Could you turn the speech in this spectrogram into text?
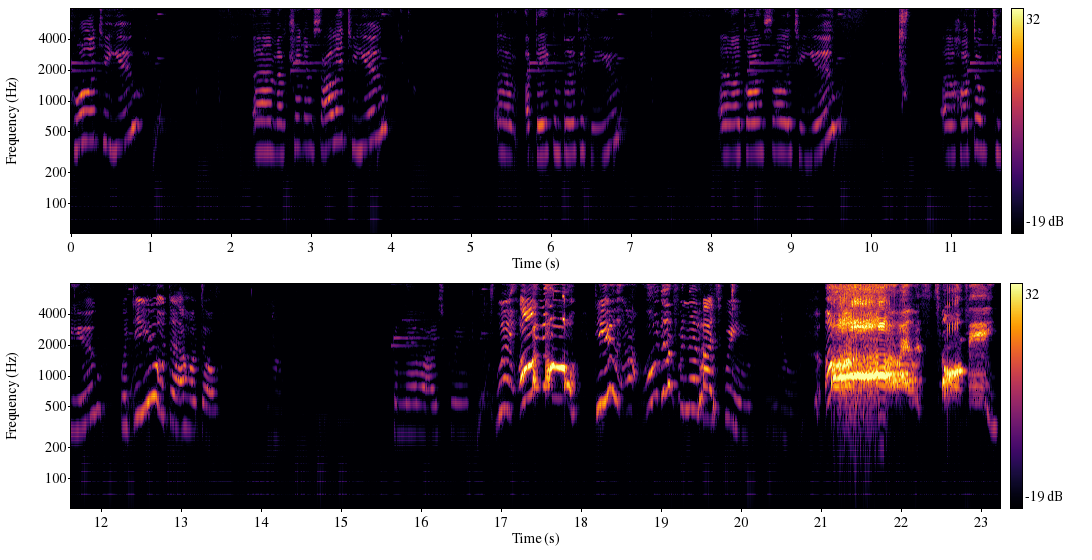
cola to you, um, a chicken salad to you, um, a bacon burger to you, and a garden salad to you, a hot dog to you. Wait, do you order a hot dog? No. Vanilla ice cream. Wait, oh no! Do you uh, order vanilla ice cream? No. Oh, it was Toby!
